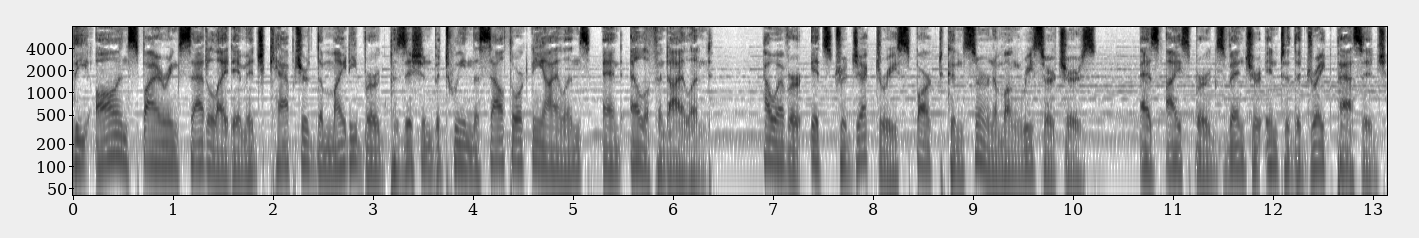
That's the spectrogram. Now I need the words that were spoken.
The awe-inspiring satellite image captured the mighty berg positioned between the South Orkney Islands and Elephant Island. However, its trajectory sparked concern among researchers. As icebergs venture into the Drake Passage,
